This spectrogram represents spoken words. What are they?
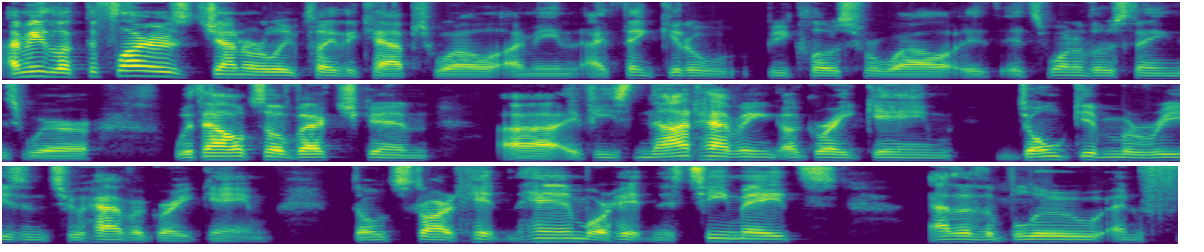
I mean, look, the Flyers generally play the Caps well. I mean, I think it'll be close for a while. It, it's one of those things where without Ovechkin, uh, if he's not having a great game, don't give him a reason to have a great game. Don't start hitting him or hitting his teammates out of the blue and f-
